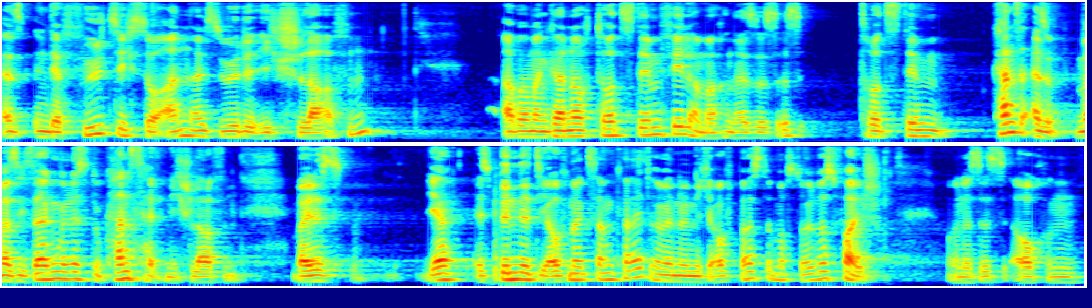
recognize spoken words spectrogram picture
also in der fühlt sich so an, als würde ich schlafen, aber man kann auch trotzdem Fehler machen. Also es ist trotzdem, kannst, also was ich sagen will ist, du kannst halt nicht schlafen, weil es, ja, es bindet die Aufmerksamkeit und wenn du nicht aufpasst, dann machst du halt was falsch. Und das ist auch ein,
